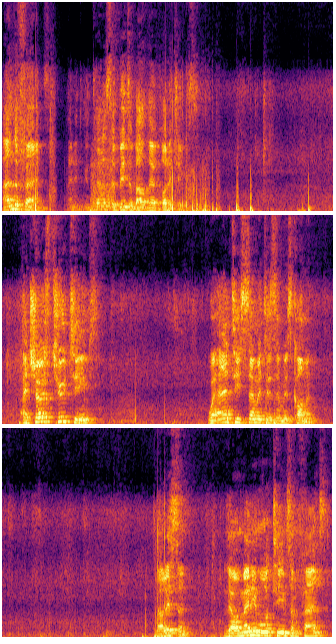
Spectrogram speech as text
and the fans, and it can tell us a bit about their politics. I chose two teams where anti-Semitism is common. Now listen, there are many more teams and fans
